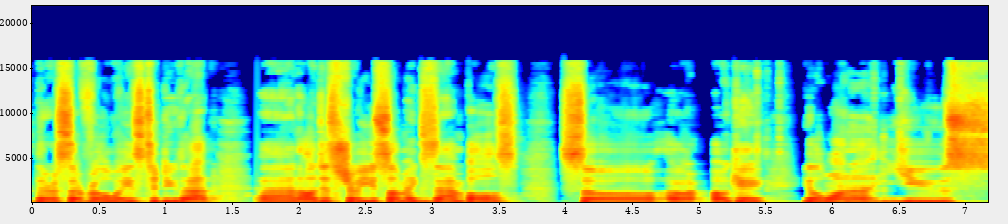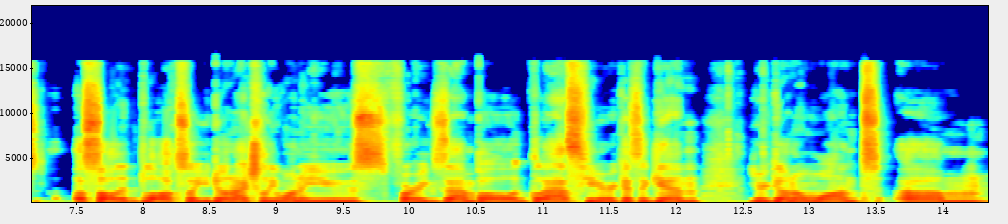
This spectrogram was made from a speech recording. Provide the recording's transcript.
there are several ways to do that, and I'll just show you some examples. So, uh, okay, you'll want to use a solid block so you don't actually want to use for example glass here because again you're gonna want um,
